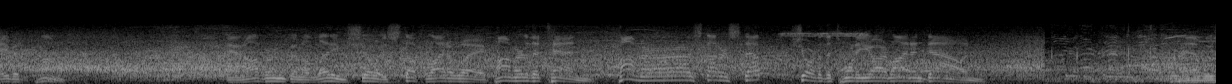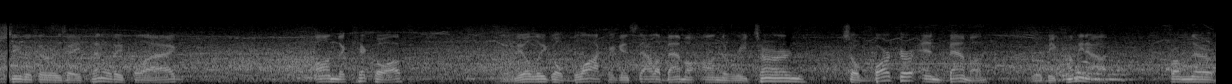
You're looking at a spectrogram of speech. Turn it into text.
David Palmer. And Auburn going to let him show his stuff right away. Palmer to the 10. Palmer stutter step short of the 20-yard line and down. And we see that there is a penalty flag on the kickoff. An illegal block against Alabama on the return. So Barker and Bama will be coming out from their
